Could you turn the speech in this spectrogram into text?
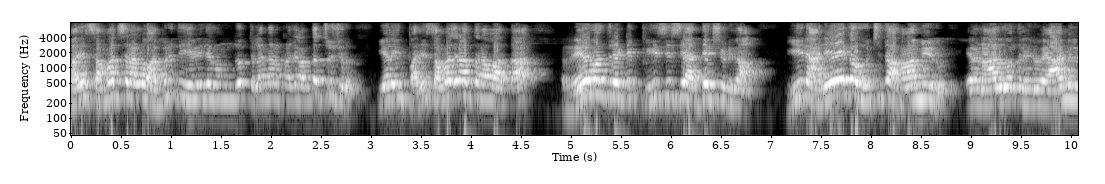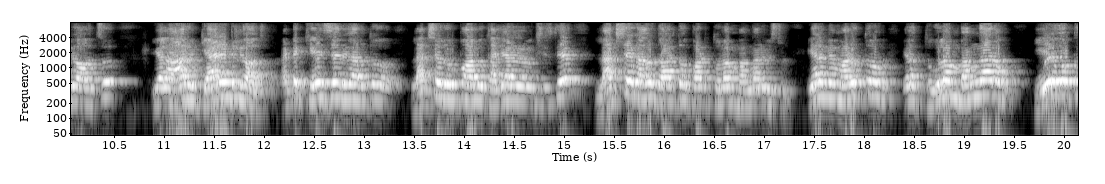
పది సంవత్సరాలు అభివృద్ధి ఏ విధంగా ఉందో తెలంగాణ ప్రజలంతా చూసారు. ఇలా ఈ పది సంవత్సరాల తర్వాత రేవంత్ రెడ్డి పిసిసి అధ్యక్షుడిగా ఈయన అనేక ఉచిత హామీలు ఇలా నాలుగు వందల ఇరవై హామీలు కావచ్చు ఇలా ఆరు గ్యారెంటీలు కావచ్చు. అంటే కేసీఆర్ గారితో లక్ష రూపాయలు కళ్యాణం ఇస్తే లక్ష కాదు దాంతో పాటు తులం బంగారం ఇస్తుంది. ఇలా మేము అడుగుతున్నాం ఇలా తులం బంగారం ఏ ఒక్క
